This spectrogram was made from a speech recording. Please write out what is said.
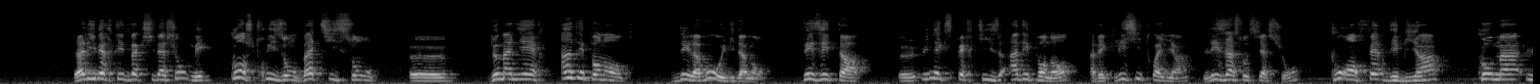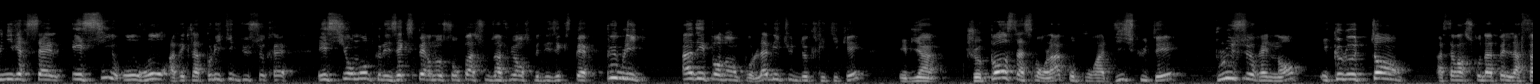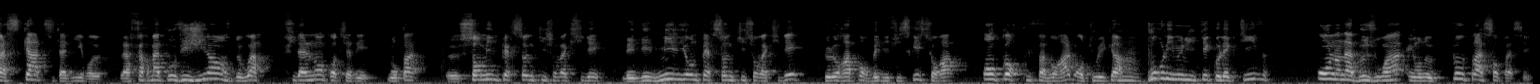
la liberté de vaccination, mais construisons, bâtissons de manière indépendante des labos, évidemment, des États, une expertise indépendante avec les citoyens, les associations, pour en faire des biens communs, universels. Et si on rompt avec la politique du secret, et si on montre que les experts ne sont pas sous influence, mais des experts publics, indépendants, qui ont l'habitude de critiquer, eh bien, je pense à ce moment-là qu'on pourra discuter plus sereinement et que le temps, à savoir ce qu'on appelle la phase 4, c'est-à-dire euh, la pharmacovigilance, de voir finalement quand il y a des, non pas 100 euh, 000 personnes qui sont vaccinées, mais des millions de personnes qui sont vaccinées, que le rapport bénéfice-risque sera encore plus favorable. En tous les cas, mmh. pour l'immunité collective, on en a besoin et on ne peut pas s'en passer.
